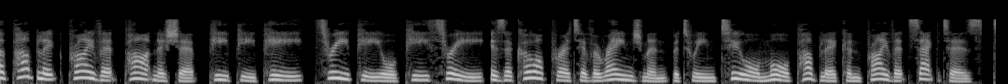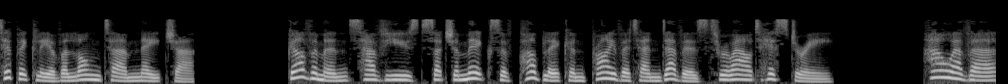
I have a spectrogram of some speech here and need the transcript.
A public-private partnership PPP, 3P or P3 is a cooperative arrangement between two or more public and private sectors, typically of a long-term nature. Governments have used such a mix of public and private endeavors throughout history. However,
